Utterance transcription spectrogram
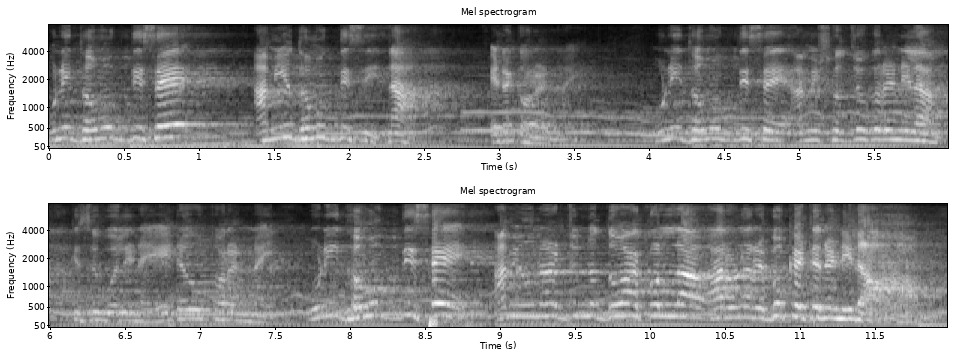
উনি ধমক দিছে, আমিও ধমক দিছি। না, এটা করেন নাই। উনি ধমক দিছে, আমি সহ্য করে নিলাম, কিছু বলি নাই, এটাও করেন নাই। উনি ধমক দিছে, আমি ওনার জন্য দোয়া করলাম আর ওনারে বুকে টেনে নিলাম।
